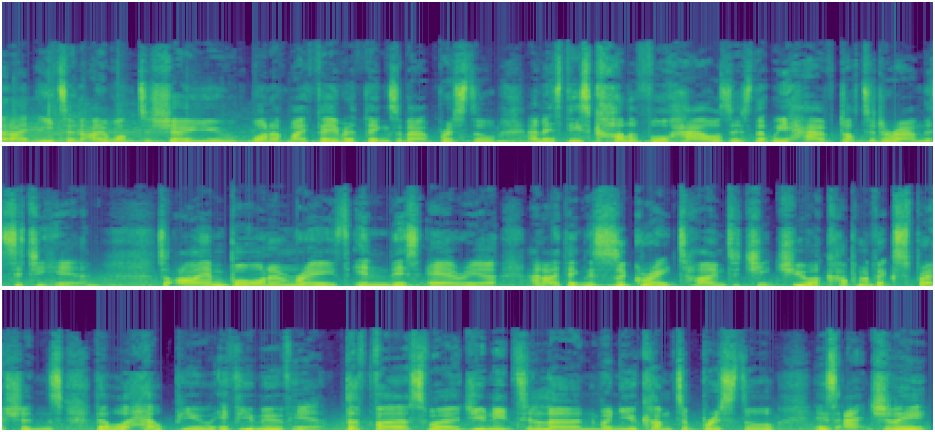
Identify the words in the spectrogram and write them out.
That I've eaten, I want to show you one of my favourite things about Bristol, and it's these colourful houses that we have dotted around the city here. So I am born and raised in this area, and I think this is a great time to teach you a couple of expressions that will help you if you move here. The first word you need to learn when you come to Bristol is actually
